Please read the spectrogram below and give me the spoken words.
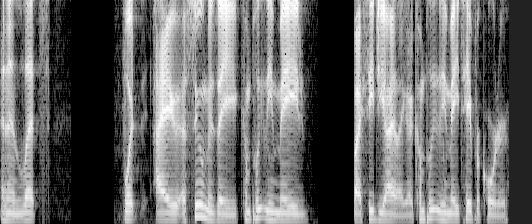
and then lets what I assume is a completely made by CGI, like a completely made tape recorder,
